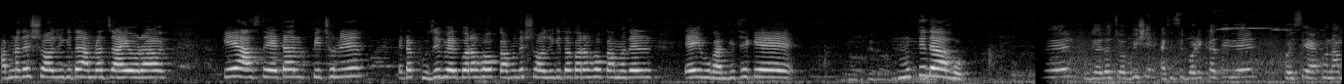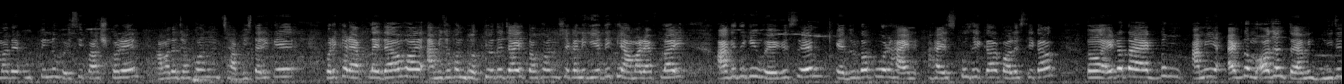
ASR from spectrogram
আপনাদের সহযোগিতায় আমরা চাই ওরা কে আছে এটার পিছনে, এটা খুঁজে বের করা হোক, আমাদের সহযোগিতা করা হোক, আমাদের এই ভোগান্তি থেকে মুক্তি দেওয়া হোক। দু হাজার পরীক্ষার্থীদের হয়েছে, এখন আমাদের উত্তীর্ণ হয়েছি, পাশ করে। আমাদের যখন ছাব্বিশ তারিখে পরীক্ষার অ্যাপ্লাই দেওয়া হয়, আমি যখন ভর্তি হতে যাই, তখন সেখানে গিয়ে দেখি আমার অ্যাপ্লাই আগে থেকেই হয়ে গেছে, এ দুর্গাপুর হাই হাই স্কুল থেকে কলেজ থেকে। তো এটা তো একদম, আমি একদম অজান্ত, আমি নিজে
